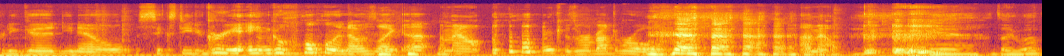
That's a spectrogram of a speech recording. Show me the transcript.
pretty good, you know, 60 degree angle, and I was like, uh, I'm out because we're about to roll. I'm out. yeah, it's like well,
